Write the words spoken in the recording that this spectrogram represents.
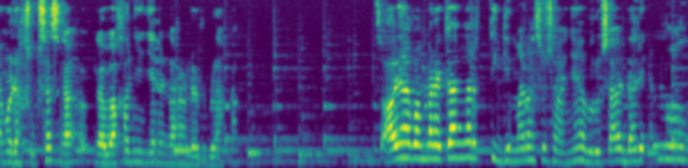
yang udah sukses nggak nggak bakal nyinyirin orang dari belakang. Soalnya apa mereka ngerti gimana susahnya berusaha dari nol.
